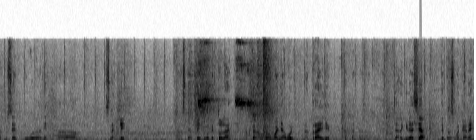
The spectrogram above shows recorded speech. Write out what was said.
Satu set dua ni um, snack plate. Ha, snack plate dua ketul lah eh. Aku tak nak berapa banyak pun. Nak try je. Sekejap lagi dah siap. Kita terus makan eh.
